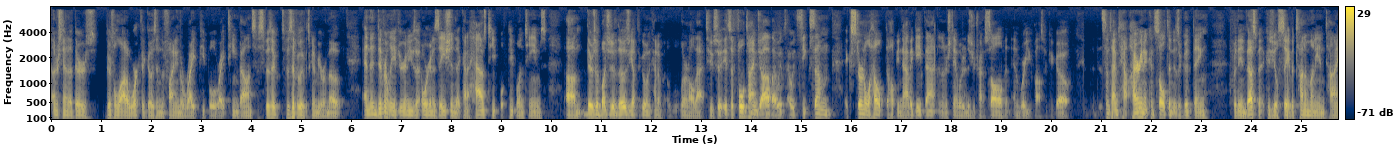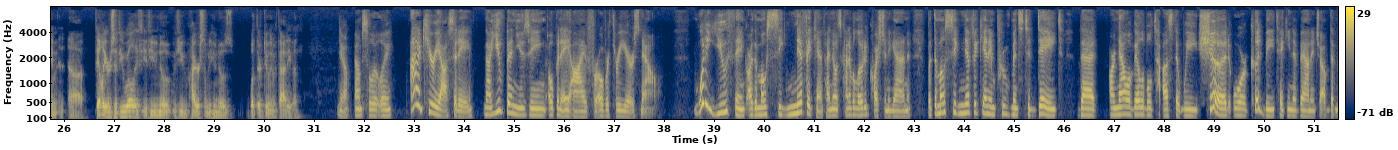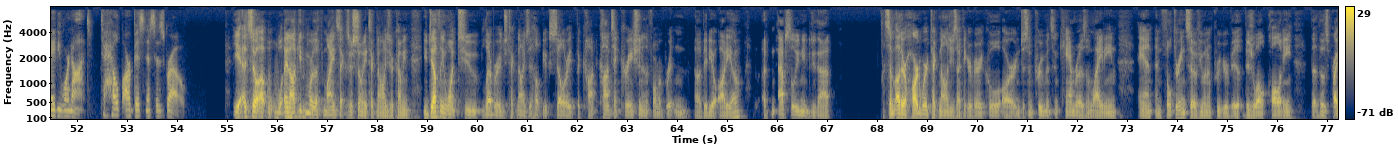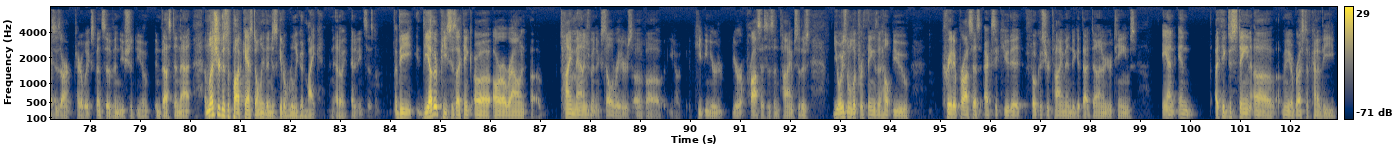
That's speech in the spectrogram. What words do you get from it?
understand that there's there's a lot of work that goes into finding the right people, right team balance, specific, specifically if it's going to be remote. And then differently, if you're going to use an organization that kind of has people people in teams um, there's a bunch of those you have to go and kind of learn all that too. So it's a full-time job. I would I would seek some external help to help you navigate that and understand what it is you're trying to solve and, and where you possibly could go. Sometimes hiring a consultant is a good thing for the investment because you'll save a ton of money and time and uh, failures, if you will, if, if you know if you hire somebody who knows what they're doing with that even. Yeah, absolutely. Out of curiosity, now you've been using OpenAI for over three years now what do you think are the most significant? I know it's kind of a loaded question again, but the most significant improvements to date that are now available to us that we should or could be taking advantage of that maybe we're not to help our businesses grow? Yeah, so uh, and I'll give you more of the mindset because there's so many technologies that are coming. You definitely want to leverage technology to help you accelerate the con- content creation in the form of written, uh, video, audio. Uh, absolutely need to do that. Some other hardware technologies I think are very cool are just improvements in cameras and lighting and, and filtering. So if you want to improve your vi- visual quality, the, those prices aren't terribly expensive and you should, you know, invest in that. Unless you're just a podcast only, then just get a really good mic and ed- editing system. The the other pieces I think uh, are around uh, time management and accelerators of uh, you know keeping your your processes in time. So there's you always want to look for things that help you create a process, execute it, focus your time in to get that done or your teams. And and I think just staying uh maybe abreast of kind of the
